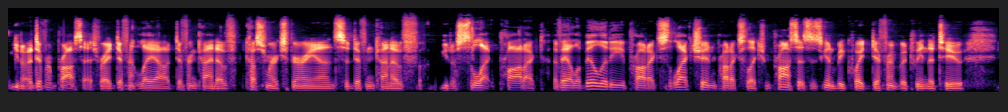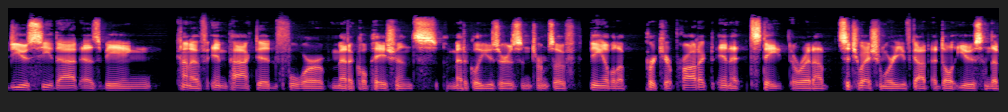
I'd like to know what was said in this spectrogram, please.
you know, a different process, right, different layout, different kind of customer experience, a different kind of, you know, select product availability, product selection, product selection process is going to be quite different between the two. Do you see that as being kind of impacted for medical patients, medical users in terms of being able to procure product in a state or in a situation where you've got adult use and the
